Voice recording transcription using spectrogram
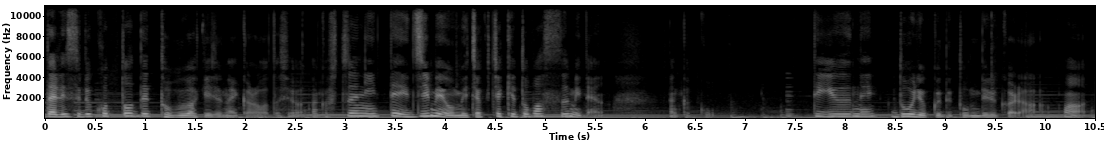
たりすることで飛ぶわけじゃないから私は。なんか普通に行って地面をめちゃくちゃ蹴飛ばすみたいな。なんかこうっていうね動力で飛んでるから。まあ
